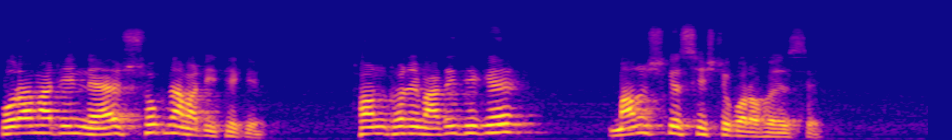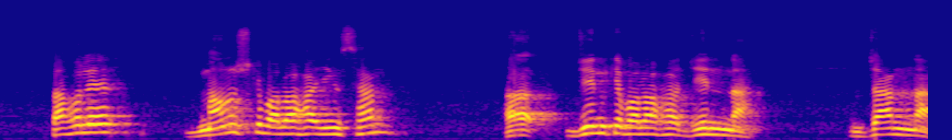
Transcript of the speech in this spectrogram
পোড়া মাটির ন্যায় শুকনা মাটি থেকে, ঠনঠনে মাটি থেকে মানুষকে সৃষ্টি করা হয়েছে। তাহলে মানুষকে বলা হয় ইনসান, আর জিনকে বলা হয় জিন্না, জান্না।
